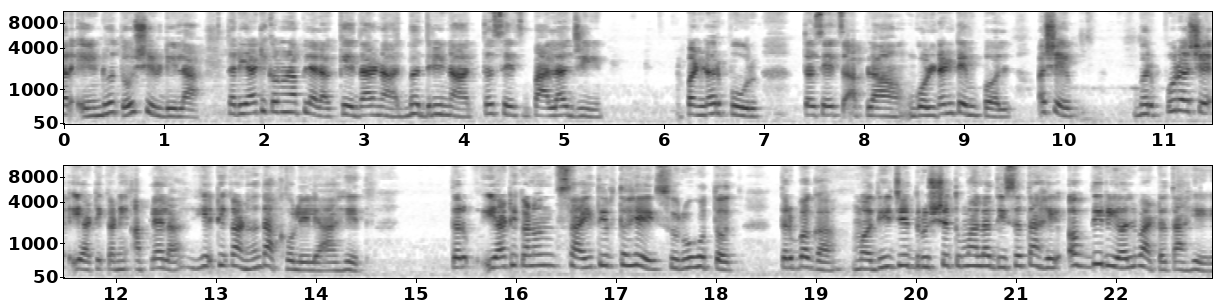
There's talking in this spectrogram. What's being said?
तर एंड होतो शिर्डीला. तर या ठिकाणून आपल्याला केदारनाथ बद्रीनाथ तसेच बालाजी पंढरपूर तसेच आपला गोल्डन टेम्पल असे भरपूर असे या ठिकाणी आपल्याला हे ठिकाणं दाखवलेले आहेत. तर या ठिकाणून साईतीर्थ हे सुरू होतं. तर बघा मधी जे दृश्य तुम्हाला दिसत आहे अगदी रिअल वाटत आहे.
